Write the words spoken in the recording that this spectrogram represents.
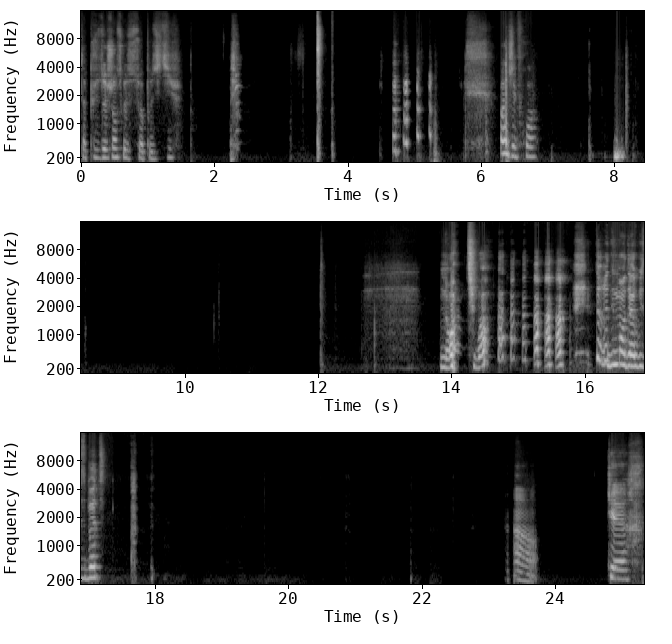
T'as plus de chances que ce soit positif. Oh, j'ai froid. Non, tu vois T'aurais dû demander à Wizbot. Un cœur.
